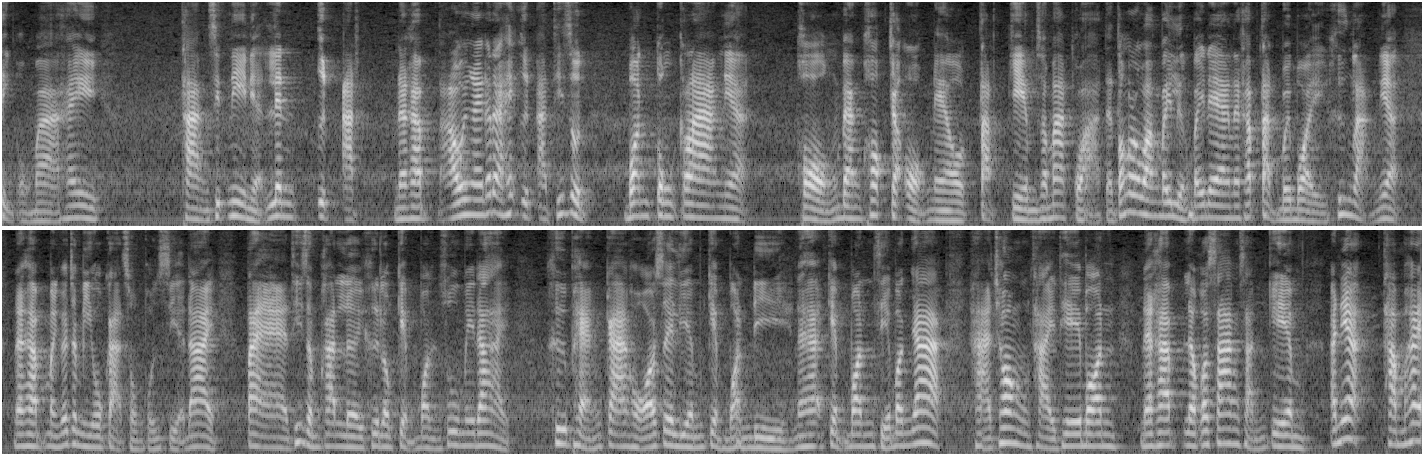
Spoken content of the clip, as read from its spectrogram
ติกออกมาให้ทางซิดนีย์เนี่ยเล่นอึดอัดนะครับ เอาอยังไงก็ได้ให้อึดอัดที่สุด บอลตรงกลางเนี่ยของแบงคอกจะออกแนวตัดเกมซะมากกว่า แต่ต้องระวังใบเหลืองใบแดงนะครับ ตัดบ่อยๆ ครึ่งหลังเนี่ยนะครับ มันก็จะมีโอกาสส่งผลเสียได้ แต่ที่สำคัญเลยคือเราเก็บบอลสู้ไม่ได้ คือแผงกลางของออสเตรเลียมเก็บบอลดีนะฮะเก็บบอลเสียบอลยาก หาช่องถ่ายเทบอลนะครับแล้วก็สร้างสรรค์เกม อันเนี้ยทำให้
